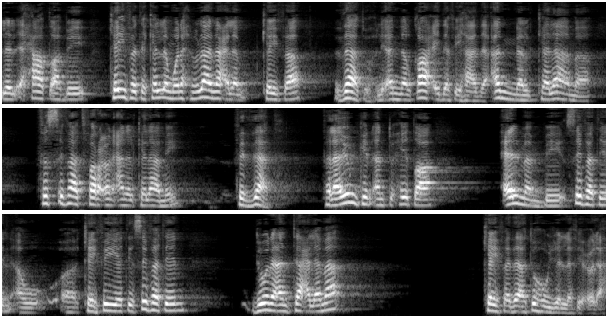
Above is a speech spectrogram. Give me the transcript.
للإحاطة بكيف تكلم ونحن لا نعلم كيف ذاته لأن القاعدة في هذا أن الكلام في الصفات فرع عن الكلام في الذات. فلا يمكن أن تحيط علما بصفة أو كيفية صفة دون أن تعلم كيف ذاته جل في علاه.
